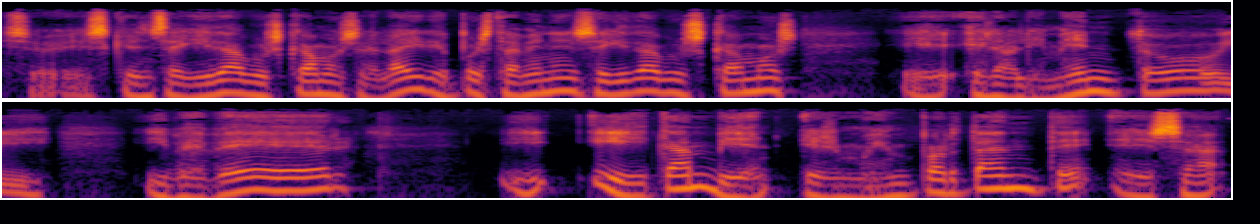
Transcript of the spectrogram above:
Eso es que enseguida buscamos el aire, pues también enseguida buscamos eh, el alimento y, beber. Y, y, también es muy importante esa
